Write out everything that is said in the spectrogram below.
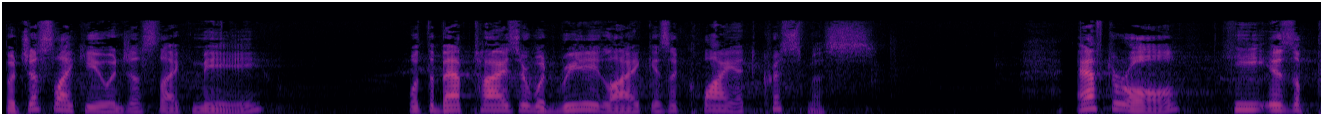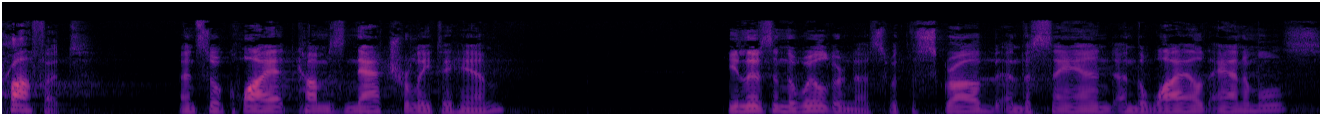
But just like you and just like me, what the baptizer would really like is a quiet Christmas. After all, he is a prophet, and so quiet comes naturally to him. He lives in the wilderness with the scrub and the sand and the wild animals,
